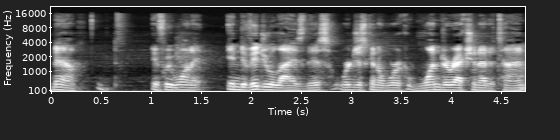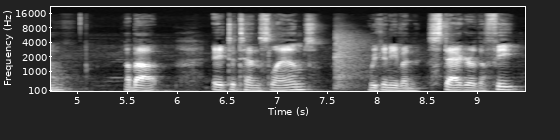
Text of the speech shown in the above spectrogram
Now, if we want to individualize this, we're just going to work one direction at a time, about eight to 10 slams. We can even stagger the feet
